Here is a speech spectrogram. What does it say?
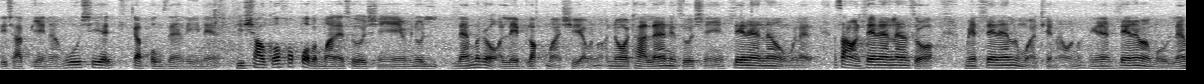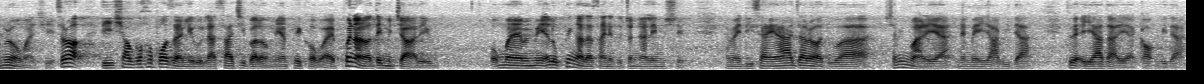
တေချာပြင်တာဟိုးရှိရဲ့ကပုံစံလေးနဲ့ဒီရှောက်ကော hot pot ဘက်မှာလဲဆိုလို့ရှိရင်မင်းတို့လမ်းမတော်အလေ block မှာရှိရပါတော့အနော်ထာလမ်းနေဆိုလို့ရှိရင်လှဲလန်းလန်းကိုဝင်လိုက်တယ်အစားတော့လှဲလန်းလန်းဆိုတော့မင်းလှဲလန်းလုံးမှာထင်တာပေါ့နော်ငယ်လှဲလန်းမှာမဟုတ်လမ်းမတော်မှာရှိဆိုတော့ဒီရှောက်ကော hot pot ဆိုင်လေးကိုလာစားကြည့်ပါလို့မင်းဖိတ်ခေါ်ပါတယ်ဖွင့်လာတော့တိတ်မကြသေးဘူးပုံမှန်မမေအဲ့လိုဖွင့်ကားစားဆိုင်နေဆိုကြော်ညာလေးမရှိဘူးဒါပေမဲ့ဒီဆိုင်ကကြတော့သူကရှမ်းပြည်မာတွေကနာမည်ရပြီးသားသူရဲ့အရသာတွေကကောင်းပြီးသား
